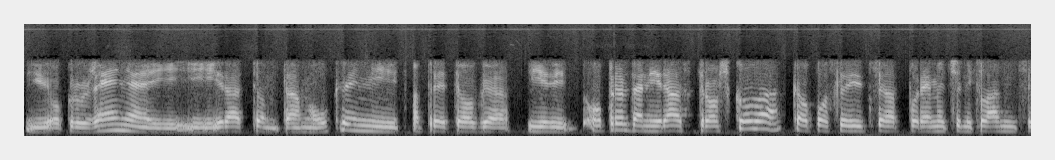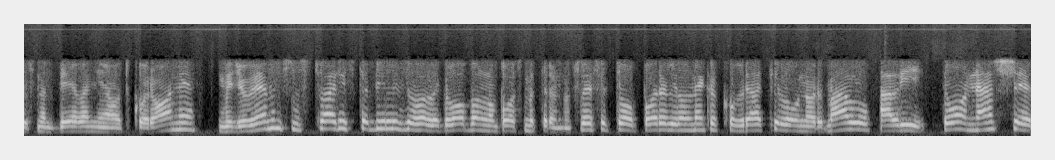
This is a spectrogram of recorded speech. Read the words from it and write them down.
i okruženja i, i ratom tamo u Ukrajini, a pre toga i opravdani rast troškova kao posledica poremećenih ladnica snabdevanja od korone, Među vremenu su stvari stabilizovale globalno posmatrano. Sve se to oporavilo, nekako vratilo u normalu, ali to naše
